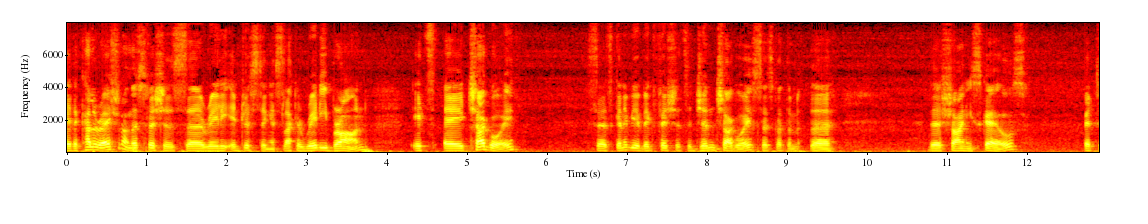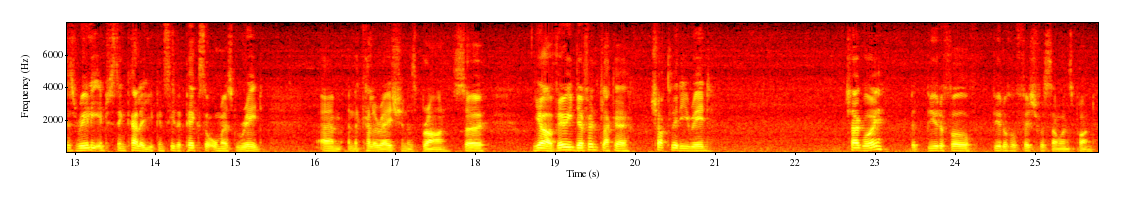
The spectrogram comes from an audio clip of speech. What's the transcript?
The coloration on this fish is uh, really interesting. It's like a reddy brown. It's a chagoi, so it's going to be a big fish. It's a gin chagoi, so it's got the, the the shiny scales, but just really interesting color. You can see the pecs are almost red, um, and the coloration is brown. So, yeah, very different, like a chocolatey red chagoi, but beautiful, beautiful fish for someone's pond.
